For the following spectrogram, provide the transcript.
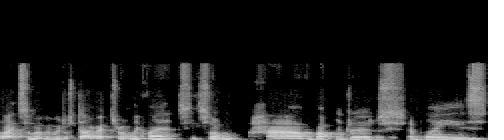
like some of them are just director only clients, and some have about 100 employees.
